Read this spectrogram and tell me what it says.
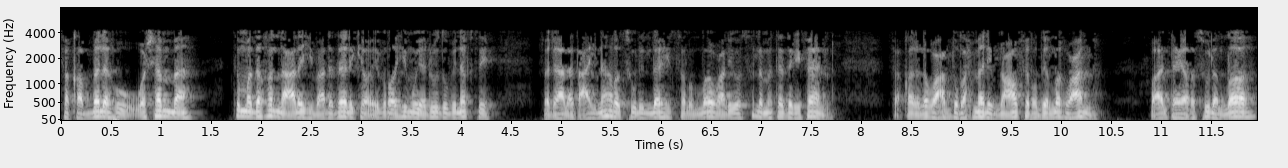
فقبله وشمه ثم دخلنا عليه بعد ذلك وإبراهيم يجود بنفسه فجعلت عينا رسول الله صلى الله عليه وسلم تذرفان. فقال له عبد الرحمن بن عوف رضي الله عنه وأنت يا رسول الله؟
